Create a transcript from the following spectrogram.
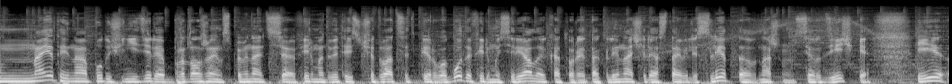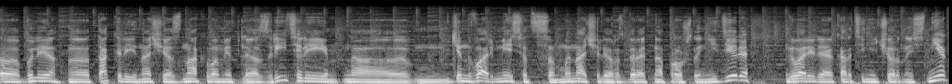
на этой, на будущей неделе продолжаем вспоминать э, фильмы 2021 года, фильмы, сериалы, которые так или иначе оставили след в нашем сердечке и э, были э, так или иначе знаковыми для зрителей. Э, январь месяц мы начали разбирать на прошлой неделе. Говорили о картине «Черный снег».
